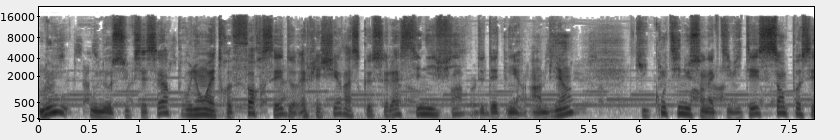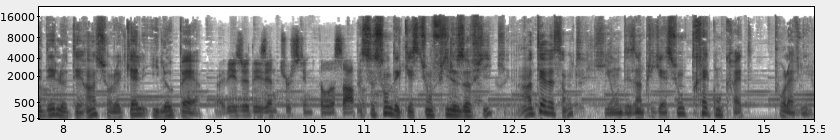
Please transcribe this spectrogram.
nous ou nos successeurs pourrions être forcés de réfléchir à ce que cela signifie de détenir un bien qui continue son activité sans posséder le terrain sur lequel il opère. Ce sont des questions philosophiques intéressantes qui ont des implications très concrètes pour l'avenir.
